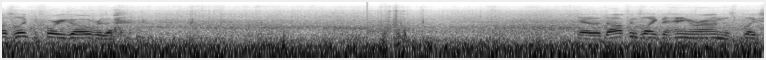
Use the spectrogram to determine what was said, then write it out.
Always look before you go over though. Yeah, the dolphins like to hang around this place.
